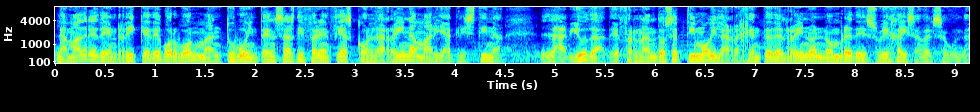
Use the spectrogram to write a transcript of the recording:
La madre de Enrique de Borbón mantuvo intensas diferencias con la reina María Cristina, la viuda de Fernando VII y la regente del reino en nombre de su hija Isabel II.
